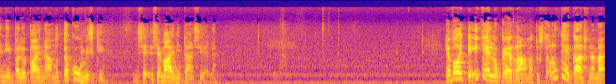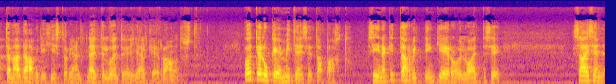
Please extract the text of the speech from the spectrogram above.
niin paljon painaa, mutta kumminkin se, se mainitaan siellä. Ja voitte itse lukea raamatusta. Lukekaa nämä, tämä Daavidin historia näiden luentojen jälkeen raamatusta. Voitte lukea, miten se tapahtui. Siinäkin tarvittiin kieroilua, että se sai sen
